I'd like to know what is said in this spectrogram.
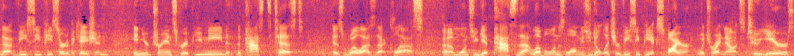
that VCP certification, in your transcript, you need the passed test as well as that class. Um, once you get past that level, and as long as you don't let your VCP expire, which right now it's two years,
